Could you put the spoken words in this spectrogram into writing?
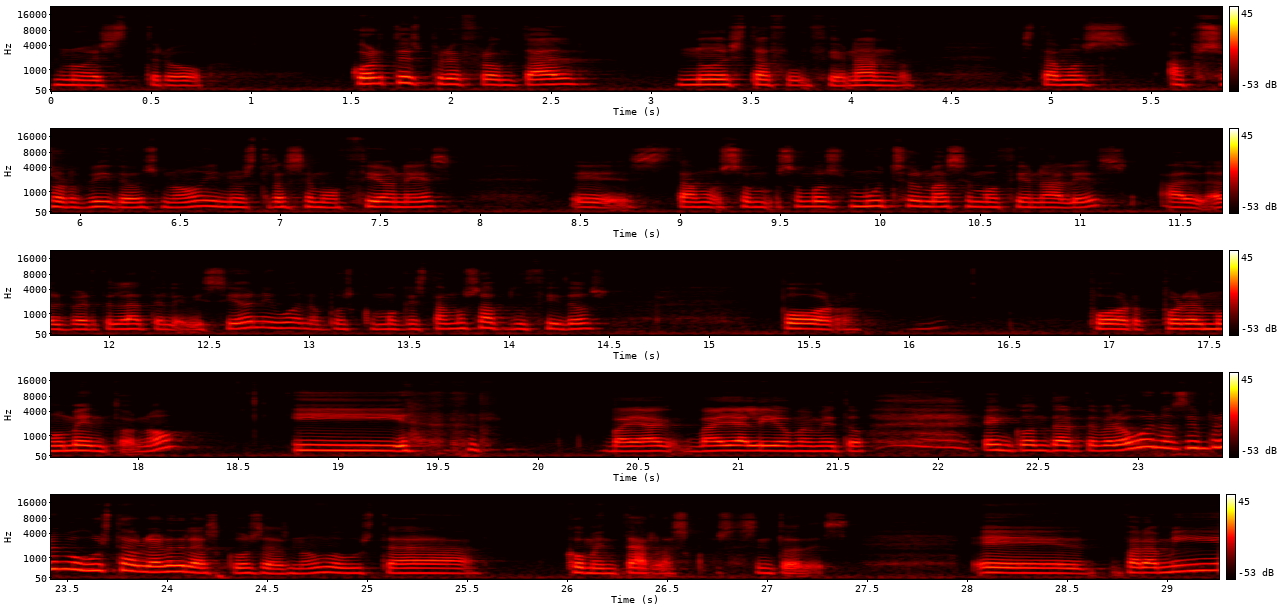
nuestro cortes prefrontal no está funcionando. Estamos absorbidos, ¿no? Y nuestras emociones, eh, estamos, somos mucho más emocionales al, al ver la televisión y bueno, pues como que estamos abducidos por, por, por el momento, ¿no? Y vaya, vaya lío me meto en contarte. Pero bueno, siempre me gusta hablar de las cosas, ¿no? Me gusta comentar las cosas. Entonces, eh, para mí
